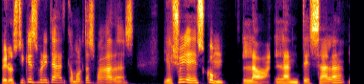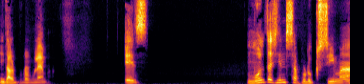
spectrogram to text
Però sí que és veritat que moltes vegades, i això ja és com l'antesala del problema, és molta gent s'aproxima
